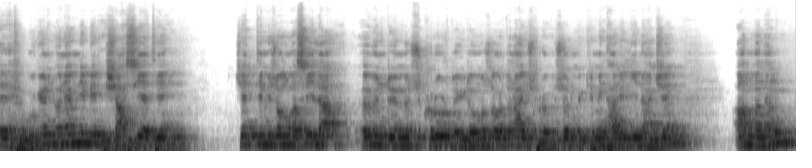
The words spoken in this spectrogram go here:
e, bugün önemli bir şahsiyeti ceddimiz olmasıyla övündüğümüz, gurur duyduğumuz Ordunayüz Profesör Mükrimin Halil İnancı anmanın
